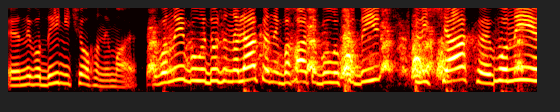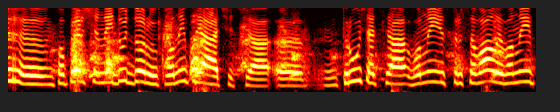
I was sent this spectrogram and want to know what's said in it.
е, ні води, нічого немає. Вони були дуже налякані, багато були ходи в кліщах. Е, Вони, е, по-перше, не йдуть до рук, вони прячуться, трусяться, вони стресували, вони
